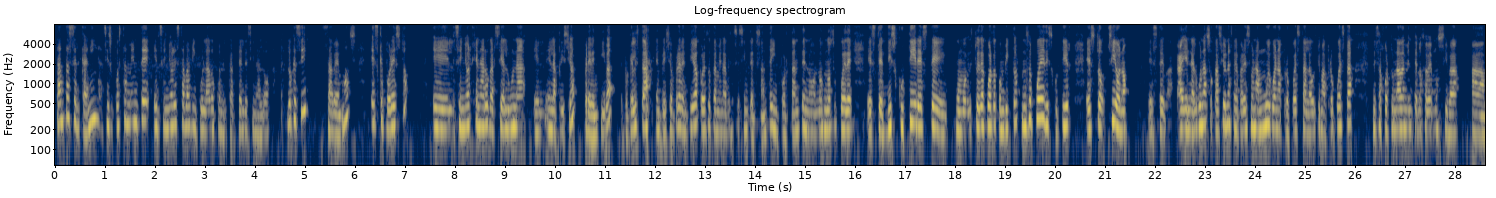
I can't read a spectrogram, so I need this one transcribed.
tanta cercanía si supuestamente el señor estaba vinculado con el cartel de Sinaloa? Lo que sí sabemos es que por esto el señor Genaro García Luna en, la prisión preventiva, porque él está en prisión preventiva, por eso también a veces es interesante, importante, no, no, no se puede este, discutir este, como estoy de acuerdo con Víctor, no se puede discutir esto sí o no. Este, en algunas ocasiones me parece una muy buena propuesta, la última propuesta. Desafortunadamente no sabemos si va a,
